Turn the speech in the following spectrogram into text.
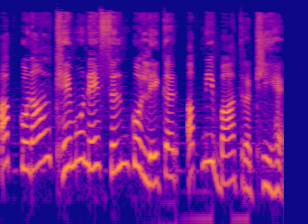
अब कुणाल खेमू ने फ़िल्म को लेकर अपनी बात रखी है।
